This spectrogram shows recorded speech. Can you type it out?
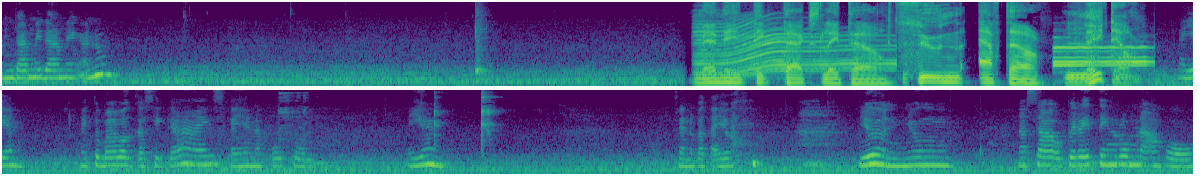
Ang dami-daming ano. Many tic-tacs later. Soon after. Later. May tumawag kasi guys. Kaya naputol. Ayun. Sana ba tayo? Yun. Yung nasa operating room na ako.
